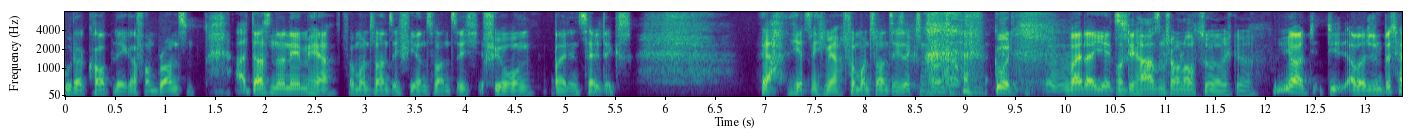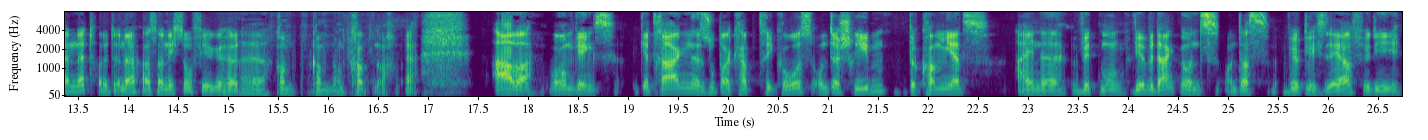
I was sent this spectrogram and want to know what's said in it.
guter Korbleger von Brunson. Ah, Das nur nebenher, 25, 24 Führung bei den Celtics. Ja, jetzt nicht mehr. 25, 26. Gut, weiter geht's. Und die Hasen schauen auch zu, habe ich gehört. ja, die, die, aber die sind bisher nett heute, ne? Hast noch nicht so viel gehört. Naja, kommt, kommt noch. Kommt noch, ja. Aber worum ging's? Getragene Supercup-Trikots unterschrieben, bekommen jetzt eine Widmung. Wir bedanken uns und das wirklich sehr für die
